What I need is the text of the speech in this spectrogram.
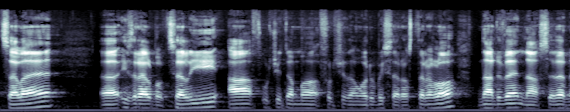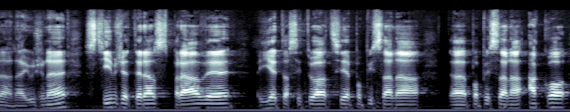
celé, Izrael byl celý a v určitom, v určitom období se roztrhlo na dvě, na severné a na južné, s tím, že teraz právě je ta situace popísaná, eh, popísaná ako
